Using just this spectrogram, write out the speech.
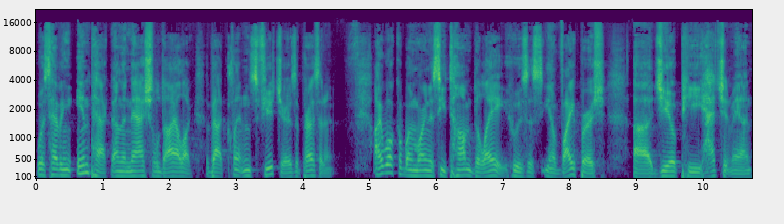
was having impact on the national dialogue about Clinton's future as a president. I woke up one morning to see Tom DeLay, who is this you know viperish uh, GOP hatchet man,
